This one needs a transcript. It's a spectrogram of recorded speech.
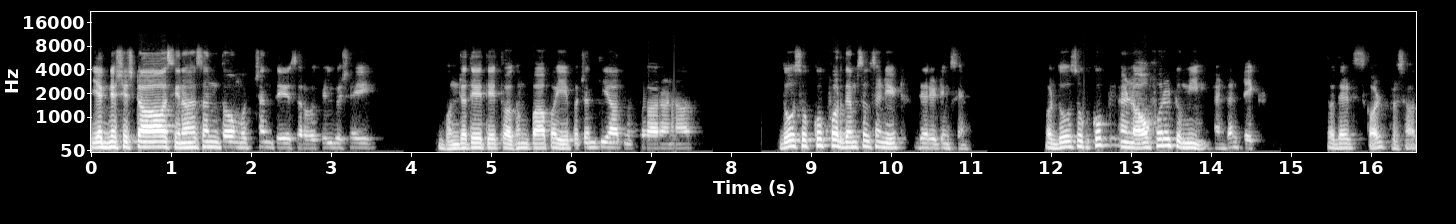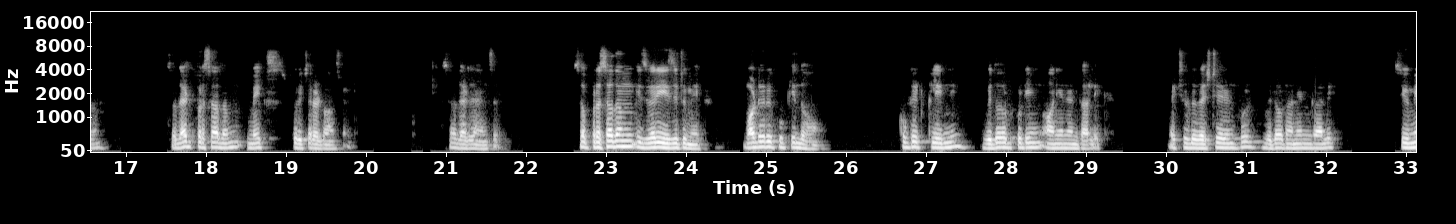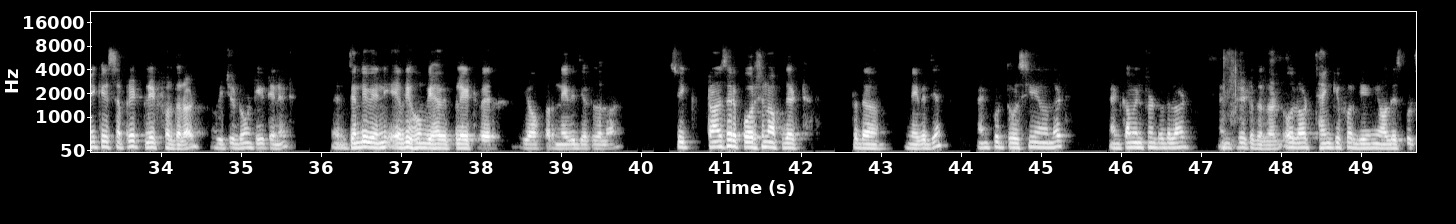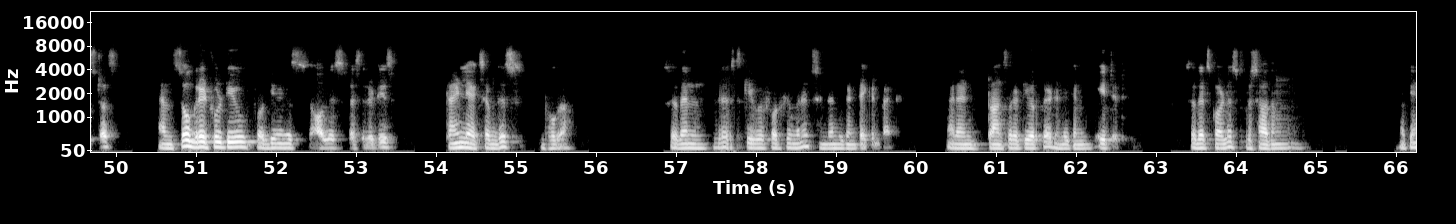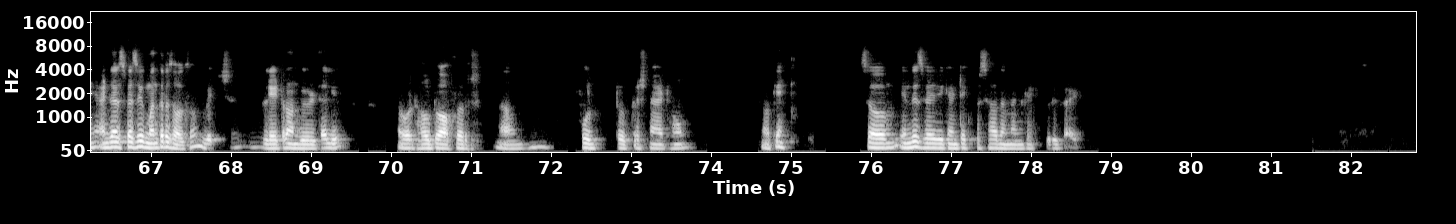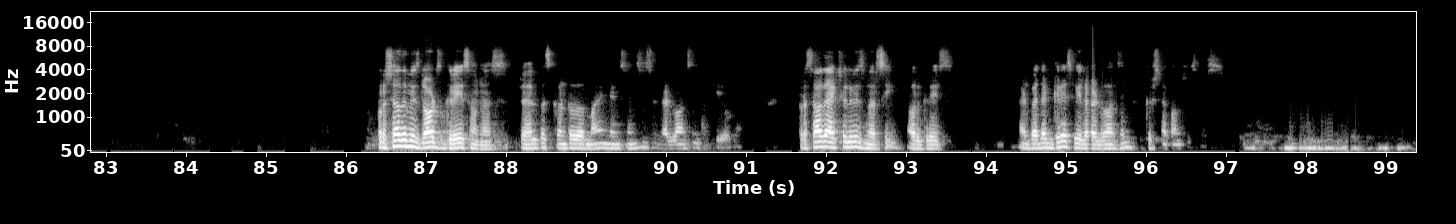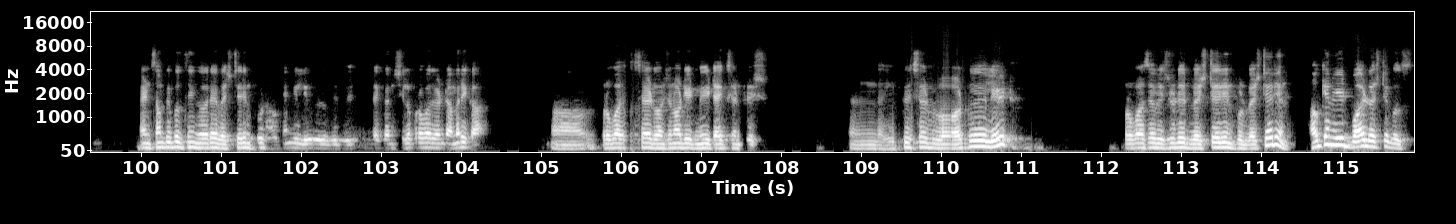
यज्ञशिष्टासिनः सन्तो मुच्यन्ते सर्वकिल्बिषैः भुञ्जते ते त्वघं पाप ये पचन्ति आत्मकारणात् those who cook for themselves and eat they are eating sin but those who cook and offer it to me and then take so that's called prasadam so that prasadam makes spiritual advancement so that's the answer so prasadam is very easy to make what do you cook in the home cook it cleanly without putting onion and garlic it should be vegetarian food without onion and garlic so you make a separate plate for the lord which you don't eat in it and generally every home we have a plate where we offer Naivedya to the Lord. So you transfer a portion of that to the Naivedya and put Tulsi on that and come in front of the Lord and pray to the Lord. Oh Lord, thank you for giving me all these foodstuffs. I'm so grateful to you for giving us all these facilities. Kindly accept this bhoga. So then just keep it for a few minutes and then you can take it back and then transfer it to your plate and you can eat it. So that's called as prasadam. Okay, and there are specific mantras also, which later on we will tell you about how to offer um, food to Krishna at home. Okay, so in this way we can take prasadam and get purified. Prasadam is Lord's grace on us to help us control our mind and senses and advance in Bhakti Yoga. Actually means mercy or grace. And by that grace, we'll advance in Krishna consciousness. And some people think, oh, vegetarian food, how can we live with, like when Srila Prabhupada went to America, uh, Prabhupada said, one should not eat meat, eggs, and fish. And the hippie said, what will you eat? Prabhupada said, we should eat vegetarian food. Vegetarian? How can we eat boiled vegetables?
